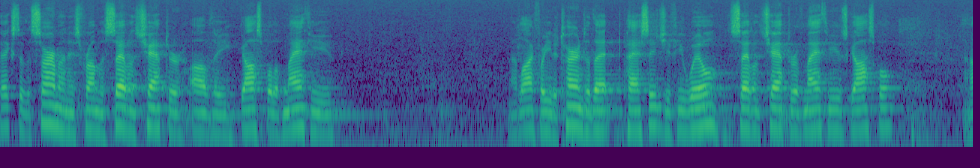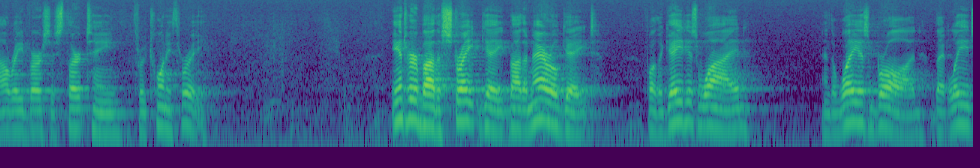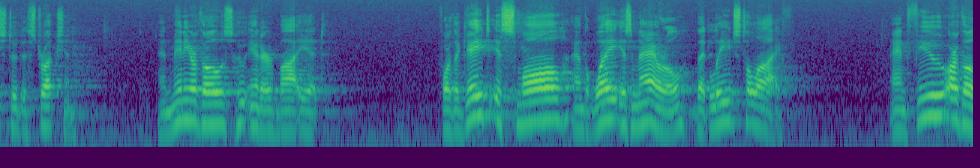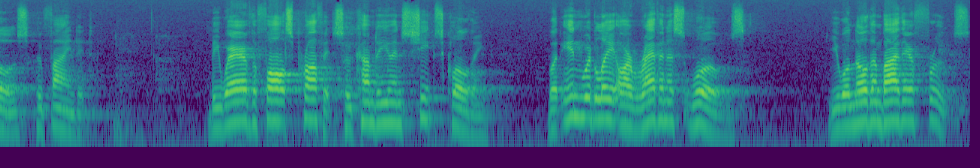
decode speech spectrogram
text of the sermon is from the seventh chapter of the Gospel of Matthew. I'd like for you to turn to that passage, if you will, seventh chapter of Matthew's Gospel, and I'll read verses 13 through 23. Enter by the straight gate, by the narrow gate, for the gate is wide and the way is broad that leads to destruction and many are those who enter by it. For the gate is small and the way is narrow that leads to life, and few are those who find it. Beware of the false prophets who come to you in sheep's clothing, but inwardly are ravenous wolves. You will know them by their fruits.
